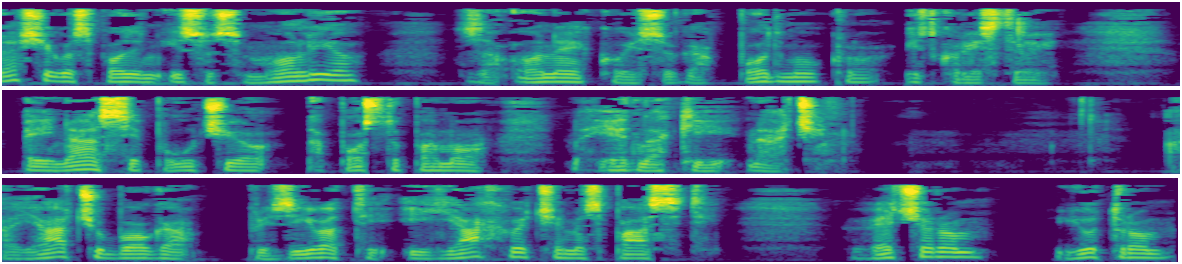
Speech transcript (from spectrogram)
naš je gospodin Isus molio za one koji su ga podmuklo iskoristili, a i nas je poučio da postupamo na jednaki način. A ja ću Boga prizivati i Jahve će me spasiti. Večerom, jutrom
